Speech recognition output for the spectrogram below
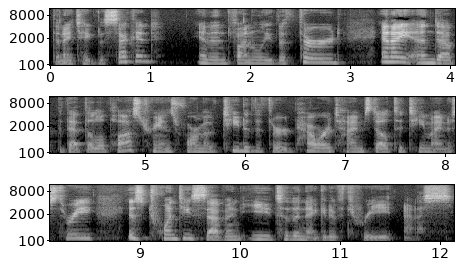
then I take the second, and then finally the third, and I end up that the Laplace transform of t to the third power times delta t minus 3 is 27 e to the negative 3s.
